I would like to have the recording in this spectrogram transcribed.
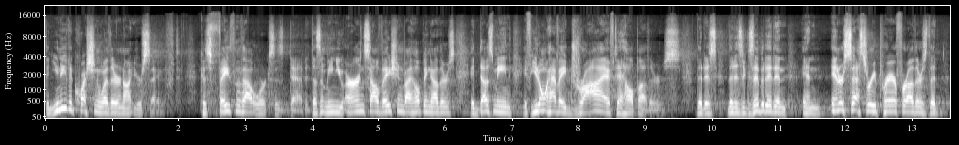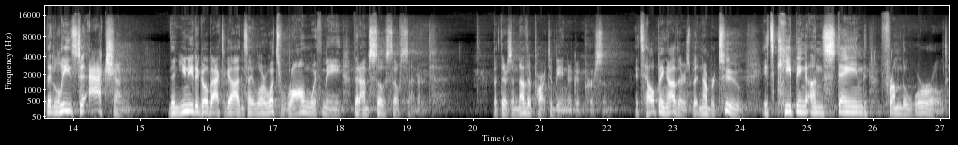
then you need to question whether or not you're saved. Because faith without works is dead. It doesn't mean you earn salvation by helping others. It does mean if you don't have a drive to help others that is, that is exhibited in, in intercessory prayer for others that, that leads to action, then you need to go back to God and say, Lord, what's wrong with me that I'm so self centered? But there's another part to being a good person. It's helping others, but number two, it's keeping unstained from the world.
